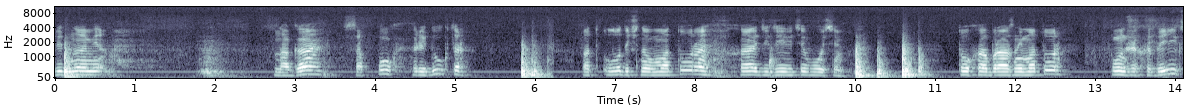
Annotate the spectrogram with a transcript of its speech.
Перед нами нога, сапог, редуктор от лодочного мотора Хайди 9.8. Тохообразный мотор, он же HDX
